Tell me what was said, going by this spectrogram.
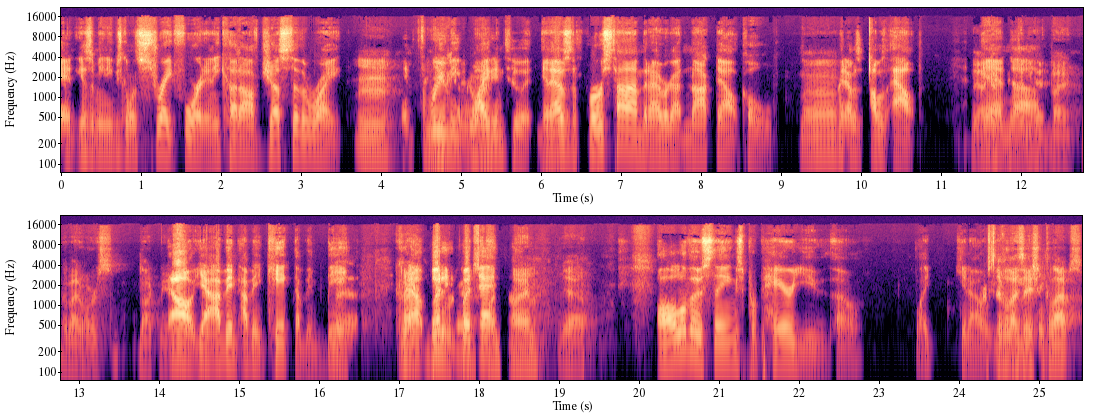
and because I mean he was going straight for it and he cut off just to the right Mm, and And threw you me right into it. And that was the first time that I ever got knocked out cold. Uh, I mean I was I was out. Yeah, I and, got uh, kicked in the head by, by a horse. Knocked me Out. oh yeah I've been I've been kicked I've been Yeah. beat you know but but that time. Yeah. all of those things prepare you though like you know you- civilization collapse.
